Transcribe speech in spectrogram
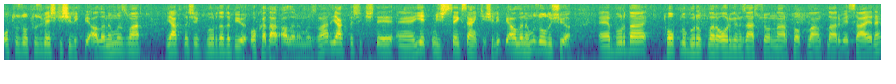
30-35 kişilik bir alanımız var. Yaklaşık burada da bir o kadar alanımız var. Yaklaşık işte e, 70-80 kişilik bir alanımız oluşuyor. E, burada toplu gruplara, organizasyonlar, toplantılar vesaire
